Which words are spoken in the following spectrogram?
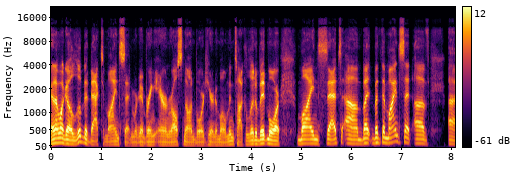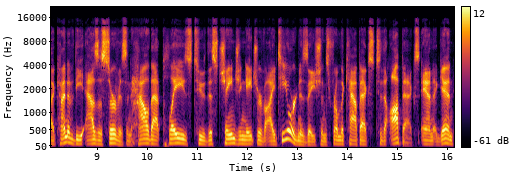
And I want to go a little bit back to mindset, and we're going to bring Aron Ralston on board here in a moment, talk a little bit more mindset. Um, but but the mindset of uh, kind of the as a service and how that plays to this changing nature of IT organizations from the capex to the opex. And again,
